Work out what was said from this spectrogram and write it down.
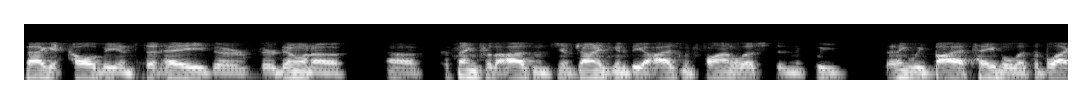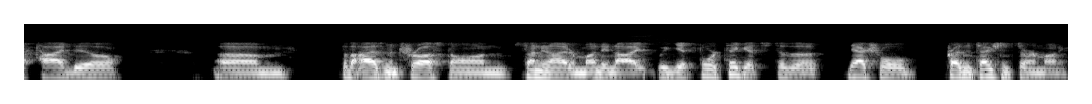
Baggett called me and said, Hey, they're, they're doing a, uh, a thing for the Heisman. You know, Johnny's going to be a Heisman finalist. And if we, I think we buy a table at the black tie deal um, for the Heisman Trust on Sunday night or Monday night, we get four tickets to the, the actual presentation ceremony.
